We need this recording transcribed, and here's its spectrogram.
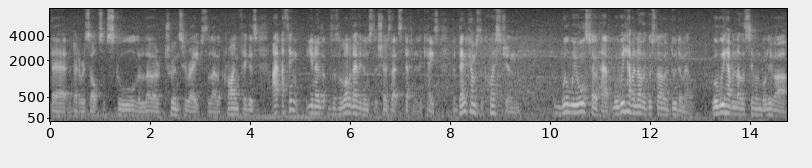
their the better results at school, the lower truancy rates, the lower crime figures. I, I think you know there's a lot of evidence that shows that's definitely the case. But then comes the question: Will we also have? Will we have another Gustavo Dudamel? Will we have another Simon Bolivar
